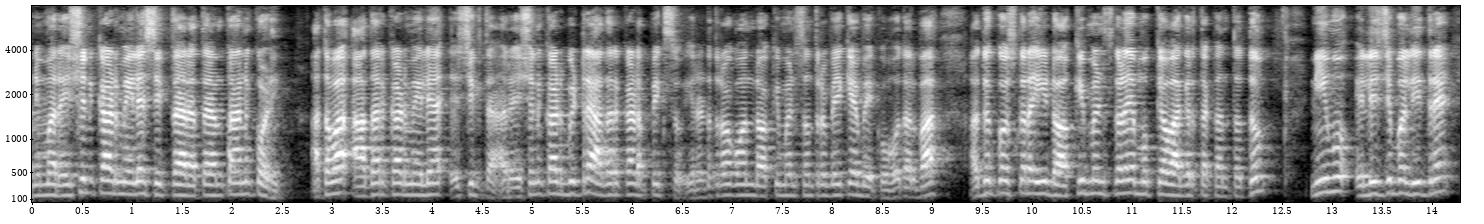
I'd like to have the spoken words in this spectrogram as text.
ನಿಮ್ಮ ರೇಷನ್ ಕಾರ್ಡ್ ಮೇಲೆ ಸಿಗ್ತಾ ಇರತ್ತೆ ಅಂತ ಅನ್ಕೊಳ್ಳಿ. ಅಥವಾ ಆಧಾರ್ ಕಾರ್ಡ್ ಮೇಲೆ ಸಿಗ್ತಾ, ರೇಷನ್ ಕಾರ್ಡ್ ಬಿಟ್ರೆ ಆಧಾರ್ ಕಾರ್ಡ್ ಫಿಕ್ಸ್. ಎರಡದ್ರಾಗ ಒಂದ್ ಡಾಕ್ಯುಮೆಂಟ್ಸ್ ಅಂತ ಬೇಕೇ ಬೇಕು. ಹೌದಲ್ವಾ? ಅದಕ್ಕೋಸ್ಕರ ಈ ಡಾಕ್ಯುಮೆಂಟ್ಸ್ ಗಳೇ ಮುಖ್ಯವಾಗಿರ್ತಕ್ಕಂಥದ್ದು. ನೀವು ಎಲಿಜಿಬಲ್ ಇದ್ರೆ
